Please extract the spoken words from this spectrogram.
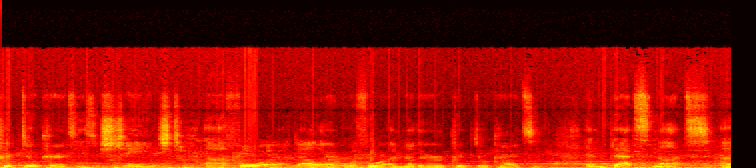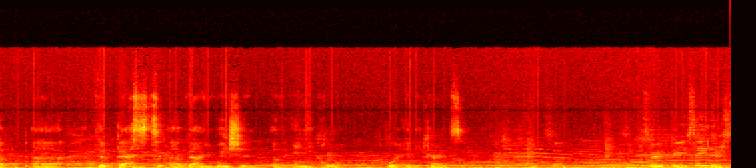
cryptocurrencies exchanged uh, for a dollar or for another cryptocurrency. And that's not uh, uh the best uh, valuation of any coin or any currency. So, so are you saying there's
